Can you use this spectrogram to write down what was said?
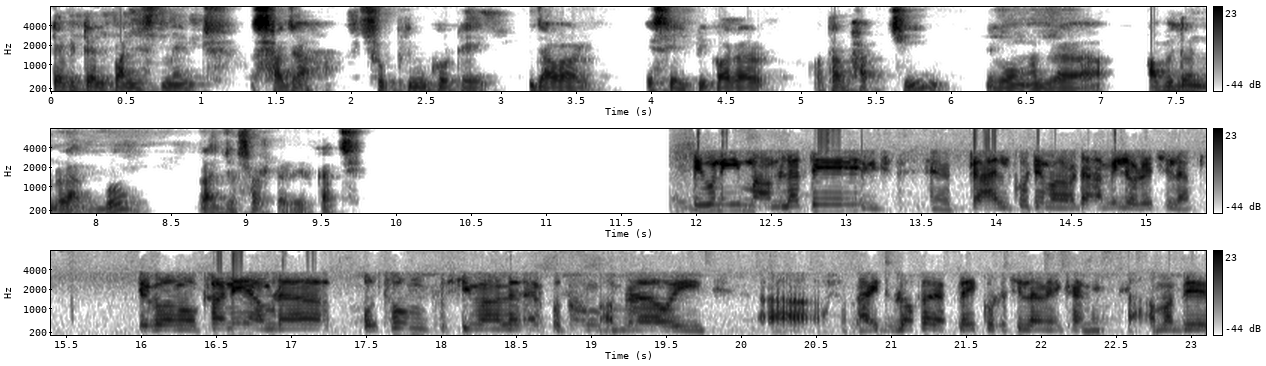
ক্যাপিটাল পানিশমেন্ট সাজা সুপ্রিম কোর্টে যাওয়ার এসএলপি করার কথা ভাবছি এবং আমরা আবেদন রাখব রাজ্য সরকারের কাছে। দেখুন, এই মামলাতে ট্রায়াল কোর্টে মামলাটা আমি লড়েছিলাম এবং ওখানে আমরা প্রথম পশ্চিমবাংলায় প্রথম আমরা ওই রাইট ব্লকার অ্যাপ্লাই করেছিলাম এখানে। আমাদের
